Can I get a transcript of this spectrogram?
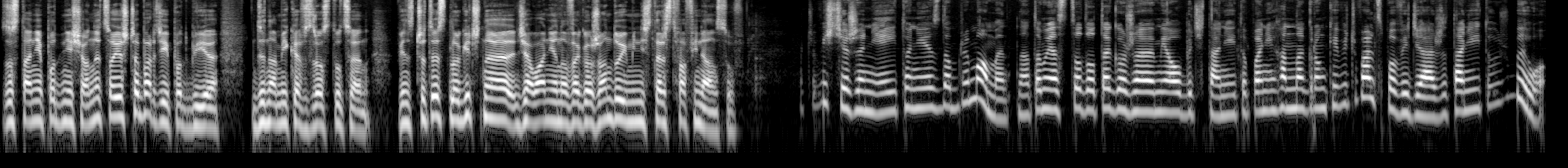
zostanie podniesiony, co jeszcze bardziej podbije dynamikę wzrostu cen. Więc czy to jest logiczne działanie nowego rządu i Ministerstwa Finansów? Oczywiście, że nie i to nie jest dobry moment. Natomiast co do tego, że miało być taniej, to pani Hanna Gronkiewicz-Walc powiedziała, że taniej to już było.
